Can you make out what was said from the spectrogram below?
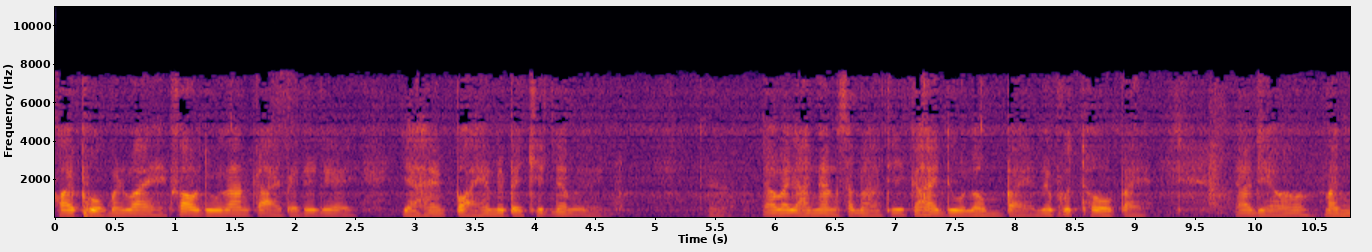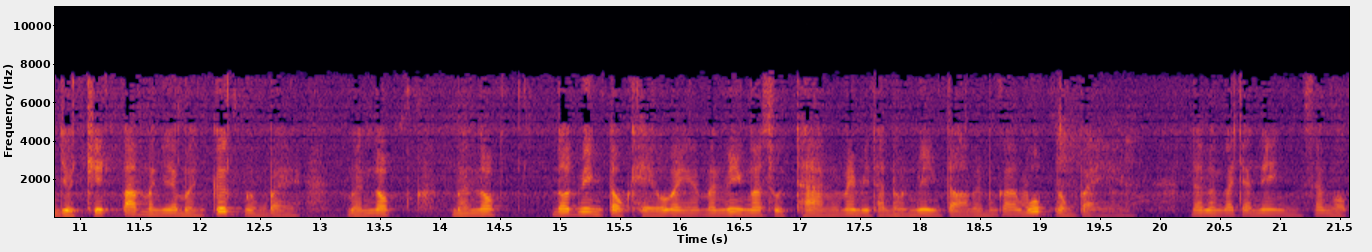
คอยผูกมันไว้ เฝ้าดูร่างกายไปเรื่อยๆ อย่าให้ปล่อยให้มันไปคิดเรื่องอื่น แล้วเวลานั่งสมาธิก็ให้ดูลมไปหรือพุทโธไป แล้วเดี๋ยวมันหยุดคิดปั๊บมันจะเหมือนกึกลงไป เหมือนนกเหมือนนกรถวิ่งตกเหวไปมันวิ่งมาสุดทางไม่มีถนนวิ่งต่อมันมันก็วุบลงไป แล้วมันก็จะนิ่งสงบ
